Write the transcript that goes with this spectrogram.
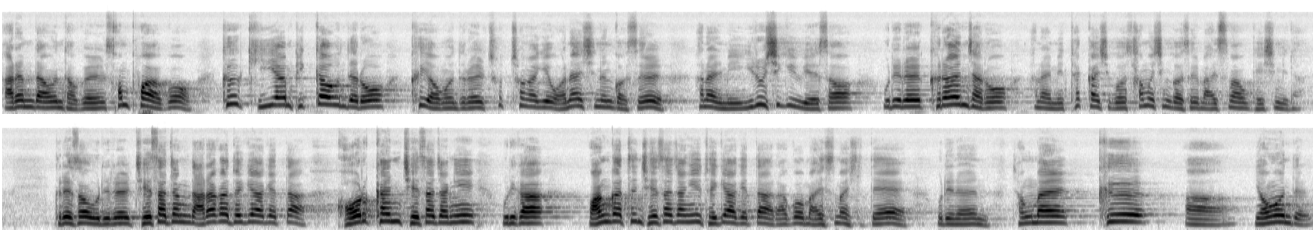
아름다운 덕을 선포하고 그 기이한 빛 가운데로 그 영혼들을 초청하기 원하시는 것을 하나님이 이루시기 위해서 우리를 그러한 자로 하나님이 택하시고 삼으신 것을 말씀하고 계십니다. 그래서 우리를 제사장 나라가 되게 하겠다. 거룩한 제사장이 우리가 왕 같은 제사장이 되게 하겠다라고 말씀하실 때 우리는 정말 그 어, 영혼들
